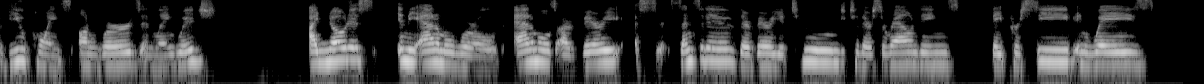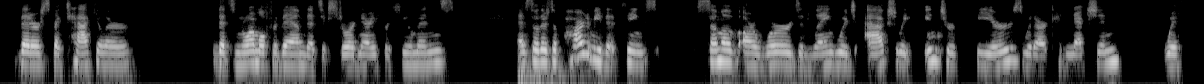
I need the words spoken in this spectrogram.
viewpoints on words and language. I notice in the animal world, animals are very sensitive, they're very attuned to their surroundings, they perceive in ways that are spectacular that's normal for them, that's extraordinary for humans. And so there's a part of me that thinks some of our words and language actually interferes with our connection with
